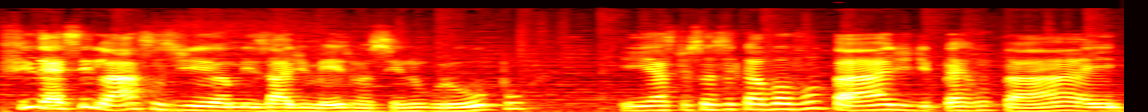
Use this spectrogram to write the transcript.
fizesse laços de amizade mesmo assim no grupo e as pessoas ficavam à vontade de perguntar. E,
